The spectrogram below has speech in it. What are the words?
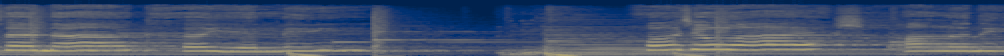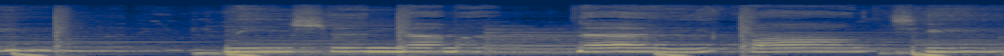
在那个夜里，我就爱上了你，你是那么难以忘记。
